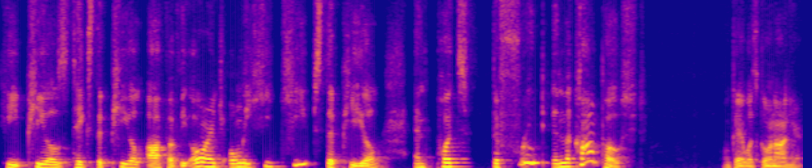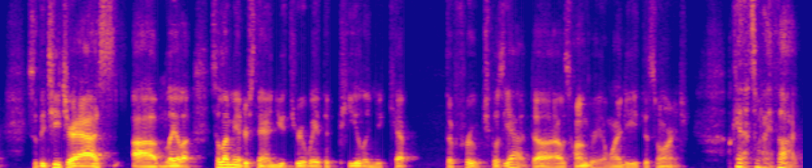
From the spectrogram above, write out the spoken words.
he peels, takes the peel off of the orange, only he keeps the peel and puts the fruit in the compost okay, what's going on here? So the teacher asks um, Layla, so let me understand, you threw away the peel and you kept the fruit. She goes, yeah, duh, I was hungry. I wanted to eat this orange. Okay, that's what I thought.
